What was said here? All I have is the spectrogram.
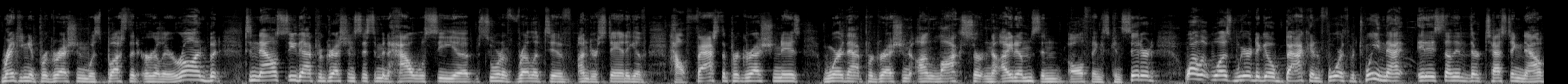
ranking and progression was busted earlier on, but to now see that progression system and how we'll see a sort of relative understanding of how fast the progression is, where that progression unlocks certain items and all things considered. While it was weird to go back and forth between that, it is something that they're testing now,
